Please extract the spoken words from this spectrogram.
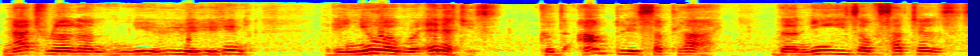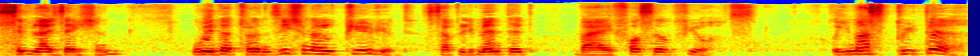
Natural and renewable energies could amply supply the needs of such a civilization with a transitional period supplemented by fossil fuels. We must prepare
